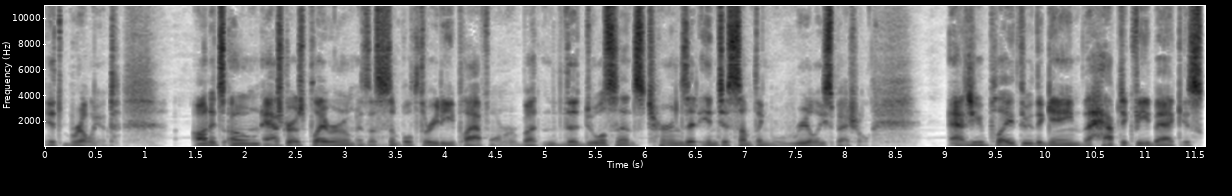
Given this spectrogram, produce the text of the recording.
it's brilliant. On its own, Astro's Playroom is a simple 3D platformer, but the DualSense turns it into something really special. As you play through the game, the haptic feedback is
